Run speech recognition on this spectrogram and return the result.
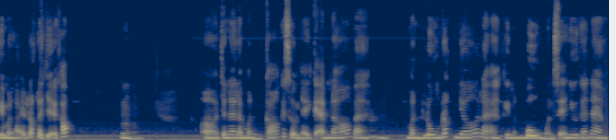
thì mình lại rất là dễ khóc ừ. ờ, cho nên là mình có cái sự nhạy cảm đó và ừ. mình luôn rất nhớ là à, khi mình buồn mình sẽ như thế nào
